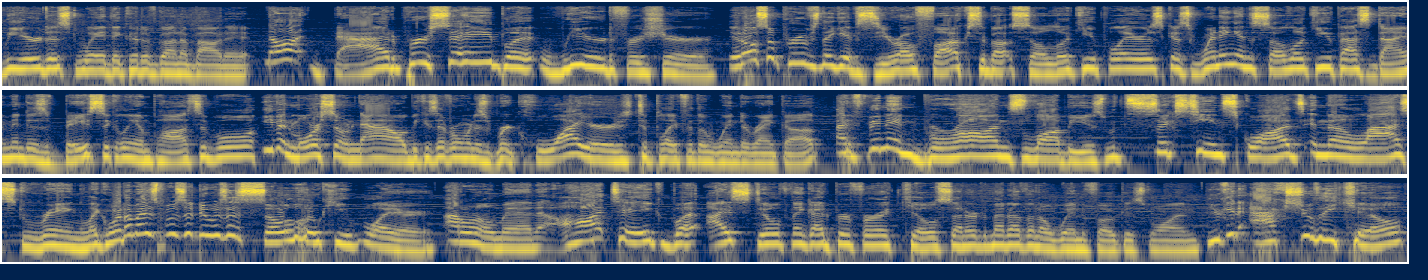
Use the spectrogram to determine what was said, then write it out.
weirdest way they could have gone about it. Not bad per se, but weird for sure. It also proves they give zero fucks about solo queue players, because winning in solo queue past diamond is basically impossible, even more so now because everyone is required to play for the win to rank up. I've been in bronze lobbies with 16 squads in the last ring. Like, what am I supposed to do as a solo queue player? I don't know, man. Hot take, but I still think I'd prefer a kill-centered meta than a win-focused one. You can actually kill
